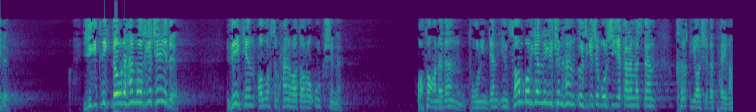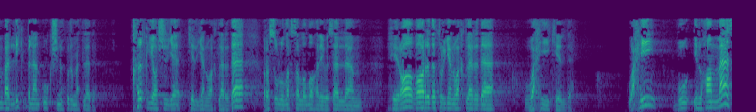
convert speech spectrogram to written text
edi. Yigitlik davri ham o'zgacha edi. Lekin alloh subhanava taolo u kishini ota onadan tug'ilgan inson bo'lganligi uchun ham o'zgacha bo'lishiga qaramasdan qirq yoshida payg'ambarlik bilan u kishini hurmatladi. Qirq yoshiga kelgan vaqtlarida rasululloh sollallohu alayhi vasallam hiro g'orida turgan vaqtlarida vahiy keldi. Vahiy bu ilhom emas.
